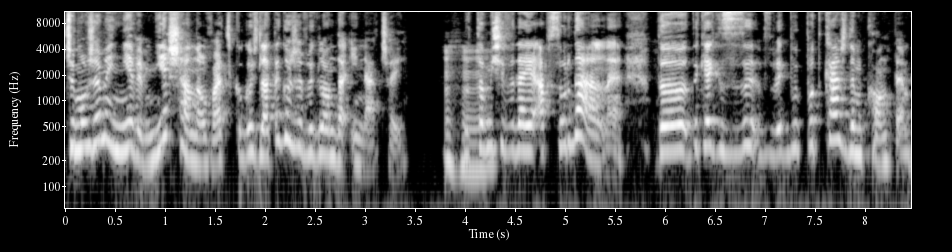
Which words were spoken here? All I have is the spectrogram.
czy możemy, nie wiem, nie szanować kogoś dlatego, że wygląda inaczej? No to mi się wydaje absurdalne. To tak jak z, jakby pod każdym kątem.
